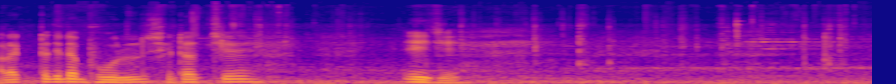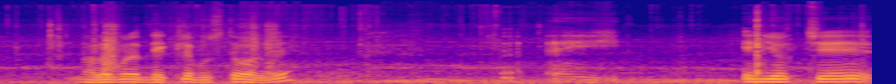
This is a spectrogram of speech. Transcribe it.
আরেকটা যেটা ভুল, সেটা হচ্ছে এই যে, ভালো করে দেখলে বুঝতে পারবে, এই এই হচ্ছে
